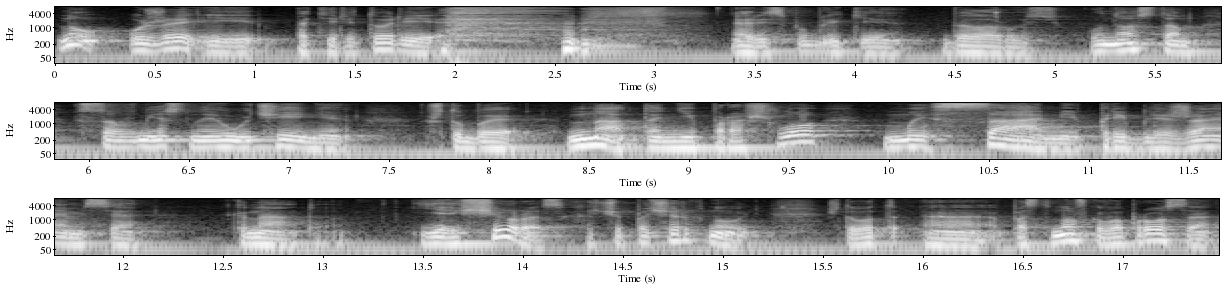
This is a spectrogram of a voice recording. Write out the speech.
Ну, уже и по территории Республики Беларусь. У нас там совместные учения. Чтобы НАТО не прошло, мы сами приближаемся к НАТО. Я еще раз хочу подчеркнуть, что вот э, постановка вопроса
